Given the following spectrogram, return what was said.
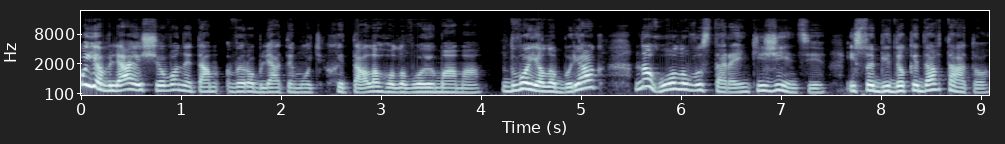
Уявляю, що вони там вироблятимуть, хитала головою мама. Двоє лобуряк на голову старенькій жінці, і собі докидав тато.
